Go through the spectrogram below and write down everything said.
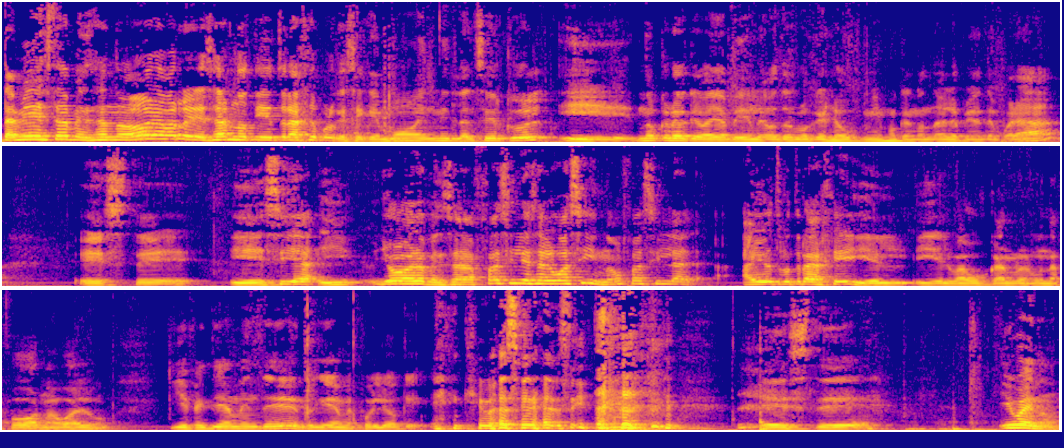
también estaba pensando, ahora va a regresar, no tiene traje porque se quemó en Midland Circle y no creo que vaya a pedirle otro porque es lo mismo que han contado en la primera temporada. Este, y decía, y yo ahora pensaba, fácil es algo así, ¿no? Fácil hay otro traje y él, y él va a buscarlo de alguna forma o algo. Y efectivamente, Enrique ya me spoileó que, que va a ser así. este. Y bueno,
